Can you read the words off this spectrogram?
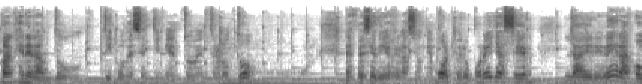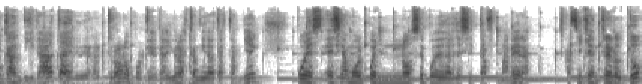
van generando un tipo de sentimiento entre los dos, una especie de relación de amor. Pero por ella ser la heredera o candidata a heredera al trono, porque hay unas candidatas también, pues ese amor pues no se puede dar de cierta manera. Así que entre los dos,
